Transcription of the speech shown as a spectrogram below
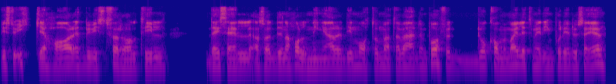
Hvis du ikke har et bevisst forhold til deg selv, altså dine holdninger, din måte å møte verden på. For da kommer man jo litt mer inn på det du sier.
